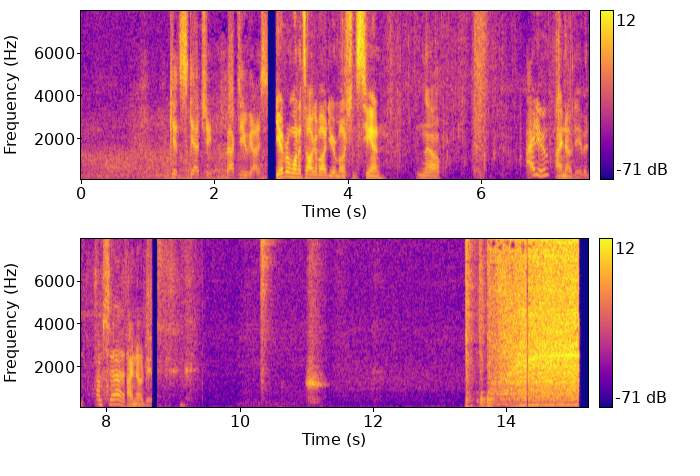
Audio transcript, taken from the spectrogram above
Gets sketchy. Back to you guys. You ever want to talk about your emotions, Tian? No. I do. I know, David. I'm sad. I know, David.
